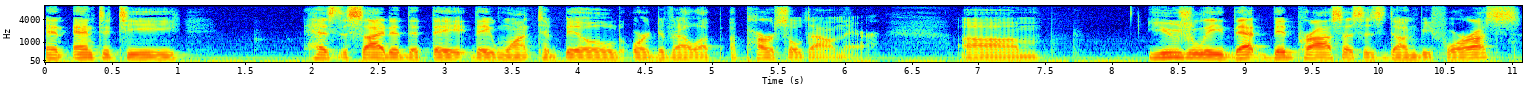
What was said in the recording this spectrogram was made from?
an entity has decided that they, they want to build or develop a parcel down there. Um, usually that bid process is done before us.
